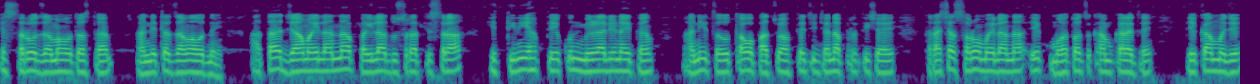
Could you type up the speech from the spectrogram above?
हे सर्व जमा होत असतं आणि जमा होत नाही. आता ज्या महिलांना पहिला दुसरा तिसरा हे तिन्ही हप्ते एकूण मिळाले नाहीत आणि चौथा व पाचव्या हप्त्याची ज्यांना प्रतीक्षा आहे तर अशा सर्व महिलांना एक महत्त्वाचं काम करायचं आहे ते काम म्हणजे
